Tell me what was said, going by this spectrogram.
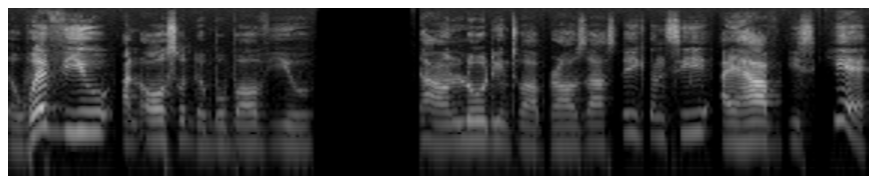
the web view and also the mobile view download into our browser. So you can see I have this here.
